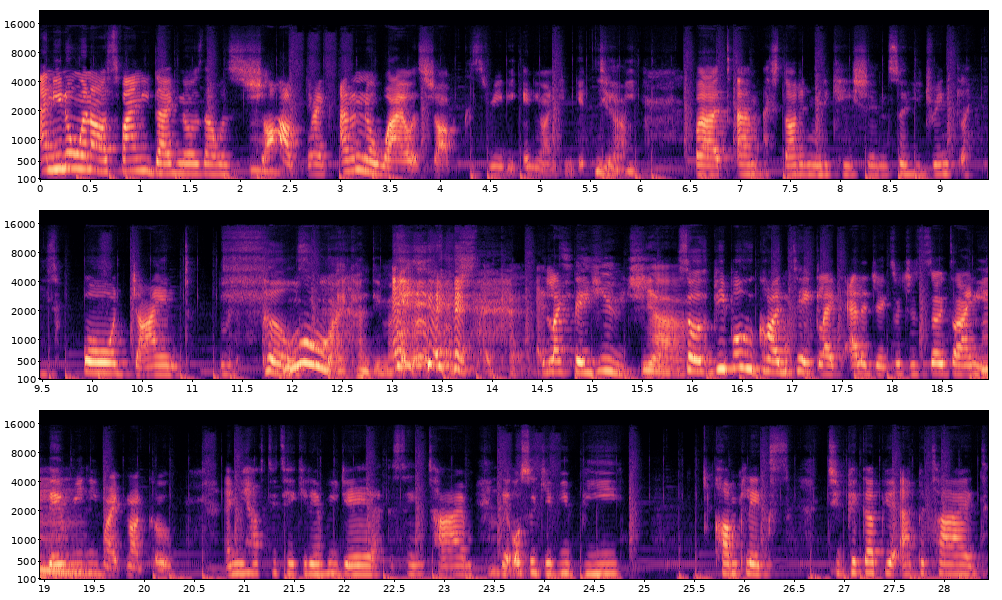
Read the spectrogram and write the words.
And you know, when I was finally diagnosed, I was Mm. shocked. Like, I don't know why I was shocked because really anyone can get Yeah. TB. But um, I started medication. So you drink like these four giant pills. Ooh, I can't imagine. I can't. Like they're huge. Yeah. So people who can't take like Allergex, which is so tiny, they Mm. really might not cope. And you have to take it every day at the same time. They Mm. also give you B complex to pick up your appetite.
